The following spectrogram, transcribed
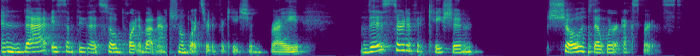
and that is something that's so important about national board certification, right? this certification shows that we're experts,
